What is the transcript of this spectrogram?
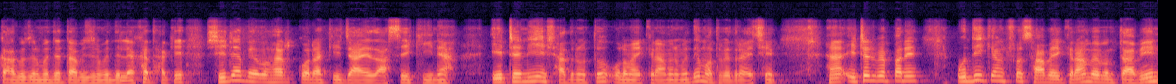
কাগজের মধ্যে, তাবিজের মধ্যে লেখা থাকে, সেটা ব্যবহার করা কি জায়েজ আছে কি না? এটা নিয়ে সাধারণত ওলামাই ক্রামের মধ্যে মতভেদ রয়েছে। হ্যাঁ এটার ব্যাপারে অধিকাংশ সাবেক রাম এবং তাবিন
